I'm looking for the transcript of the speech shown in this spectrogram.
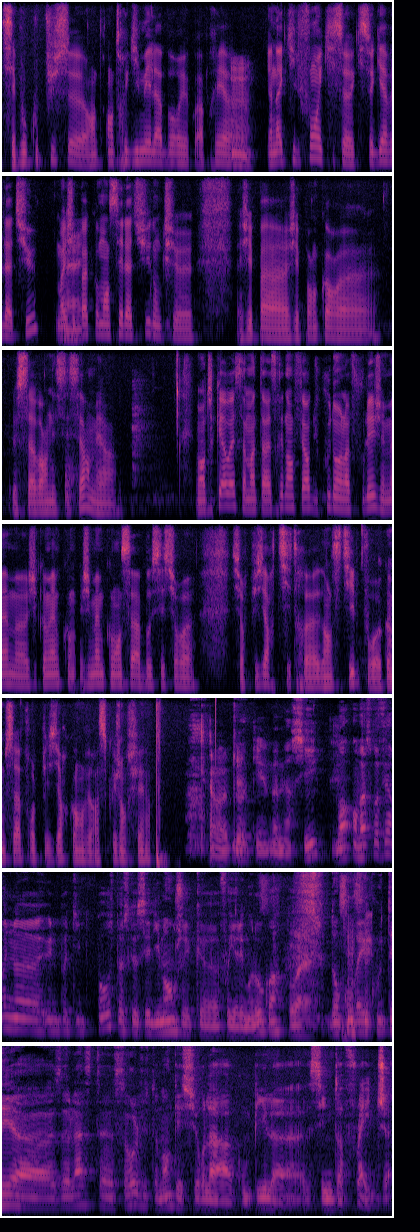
c'est beaucoup plus euh, entre guillemets laborieux. Quoi. Après, mhm. il y en a qui le font et qui se qui se gavent là-dessus. Moi, j'ai pas commencé là-dessus, donc je j'ai pas j'ai pas encore le savoir nécessaire, mais, en tout cas, ouais, ça m'intéresserait d'en faire. Du coup, dans la foulée, j'ai même, euh, j'ai quand même, j'ai même commencé à bosser sur, euh, sur plusieurs titres euh, dans le style pour, comme ça, pour le plaisir, quand on verra ce que j'en fais. Hein. Ah, ok, okay bah merci. Bon, on va se refaire une, une petite pause parce que c'est dimanche et qu'il faut y aller mollo, quoi. Ouais. Donc on va écouter The Last Soul, justement, qui est sur la compile euh, Synth of Rage.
